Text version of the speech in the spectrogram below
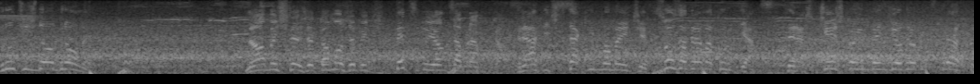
wrócić do obrony. No myślę, że to może być decydująca bramka. Trafić w takim momencie. Co za dramaturgia. Teraz ciężko im będzie odrobić straty.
